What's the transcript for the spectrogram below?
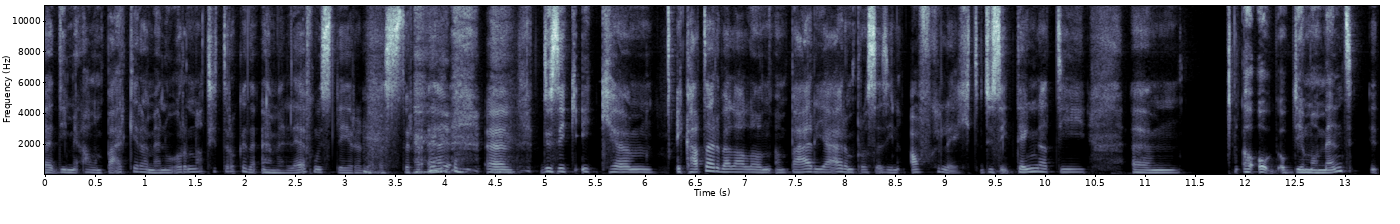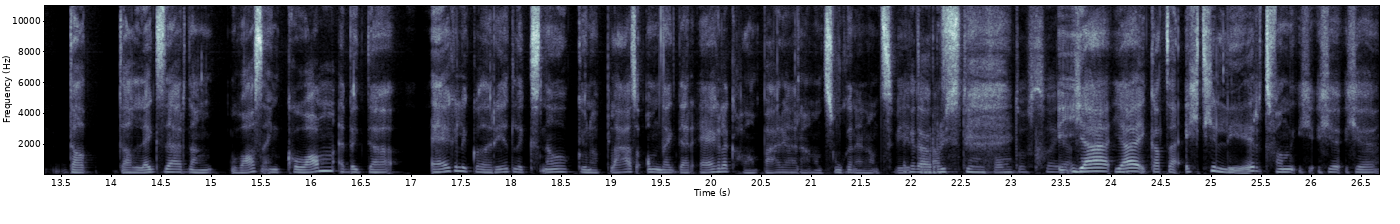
uh, die mij al een paar keer aan mijn oren had getrokken en mijn lijf moest leren luisteren. Hè. Uh, dus ik, ik, um, ik had daar wel al een, een, paar jaar een proces in afgelegd. Dus ik denk dat die um, op, op die moment dat, dat Lex daar dan was en kwam, heb ik dat eigenlijk wel redelijk snel kunnen plaatsen, omdat ik daar eigenlijk al een paar jaar aan het zoeken en aan het zweten was. Dat je daar rust in vond of zo? Ja. ja, ja, ik had dat echt geleerd. Van, je, je,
